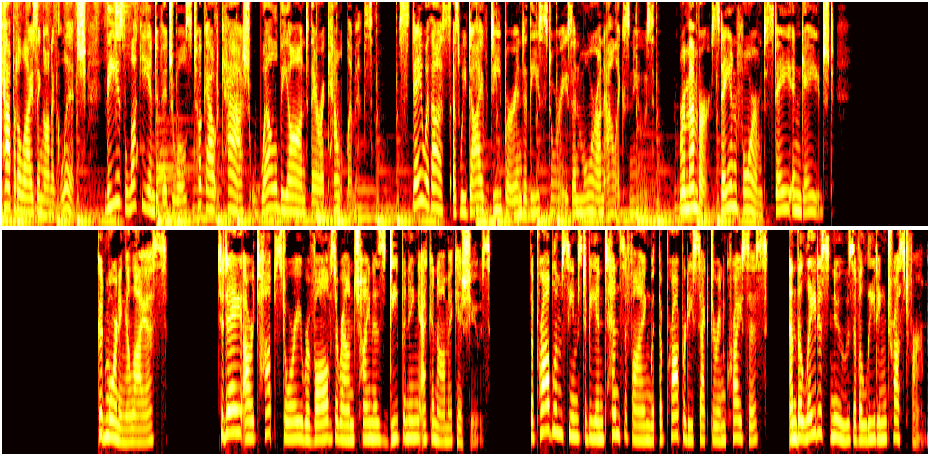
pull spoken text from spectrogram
Capitalizing on a glitch, these lucky individuals took out cash well beyond their account limits. Stay with us as we dive deeper into these stories and more on Alex News. Remember, stay informed, stay engaged. Good morning, Elias. Today, our top story revolves around China's deepening economic issues. The problem seems to be intensifying with the property sector in crisis and the latest news of a leading trust firm,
